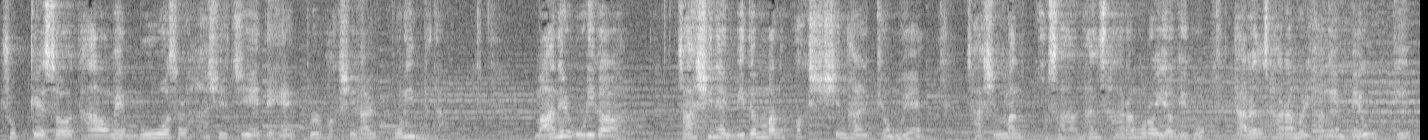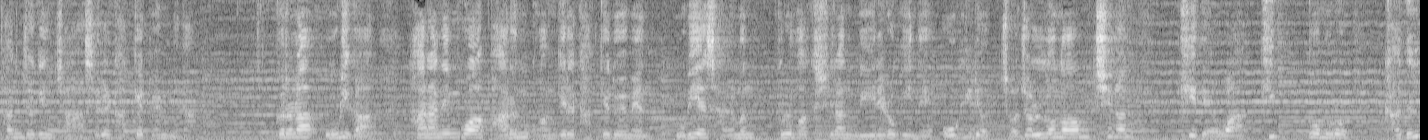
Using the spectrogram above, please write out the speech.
주께서 다음에 무엇을 하실지에 대해 불확실할 뿐입니다. 만일 우리가 자신의 믿음만 확신할 경우에 자신만 고상한 사람으로 여기고 다른 사람을 향해 매우 비판적인 자세를 갖게 됩니다. 그러나 우리가 하나님과 바른 관계를 갖게 되면 우리의 삶은 불확실한 미래로 인해 오히려 저절로 넘치는 기대와 기쁨으로 가득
